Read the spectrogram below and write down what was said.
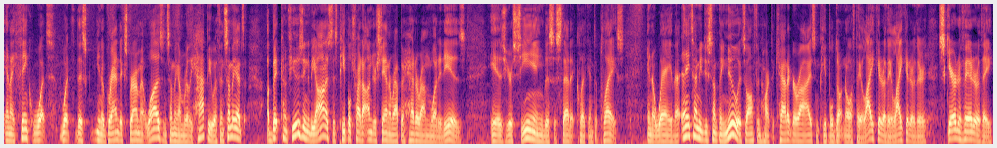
And I think what, what this you know, grand experiment was, and something I'm really happy with, and something that's a bit confusing to be honest, as people try to understand and wrap their head around what it is, is you're seeing this aesthetic click into place in a way that anytime you do something new, it's often hard to categorize, and people don't know if they like it or they like it or they're scared of it or they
